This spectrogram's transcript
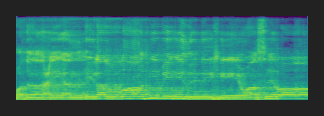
وداعيا إلى الله بإذنه وسراجا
